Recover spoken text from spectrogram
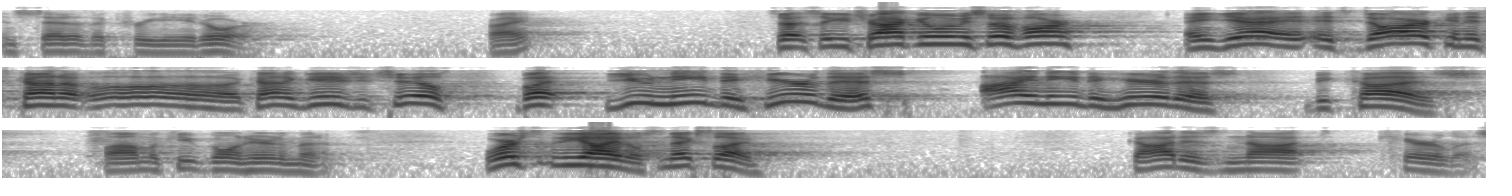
instead of the creator. Right? So, so you tracking with me so far? And yeah, it's dark and it's kind of, it kind of gives you chills. But you need to hear this. I need to hear this because, well, I'm going to keep going here in a minute. Worst of the idols. Next slide. God is not careless.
